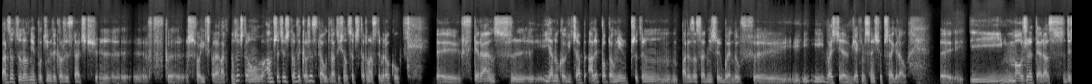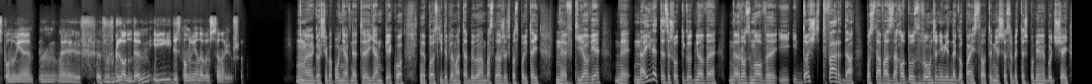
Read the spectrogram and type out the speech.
bardzo cudownie Putin wykorzystać y, w swoich sprawach. No zresztą on przecież to wykorzystał w 2014 roku wspierając Janukowicza, ale popełnił przy tym parę zasadniczych błędów i, i właściwie w jakimś sensie przegrał. I może teraz dysponuje wglądem i dysponuje nowym scenariuszem. E, gościem popołudnia wnet Jan Piekło, e, polski dyplomata, był ambasador Rzeczpospolitej e, w Kijowie. Na ile te zeszłotygodniowe rozmowy i, i dość twarda postawa z Zachodu z wyłączeniem jednego państwa, o tym jeszcze sobie też powiemy, bo dzisiaj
